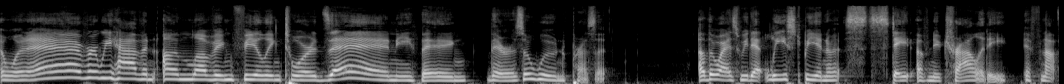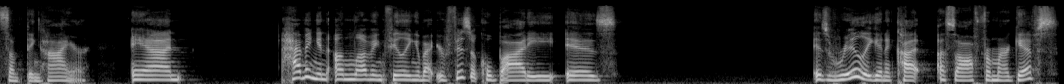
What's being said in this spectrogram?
And whenever we have an unloving feeling towards anything, there is a wound present. Otherwise, we'd at least be in a state of neutrality, if not something higher. And having an unloving feeling about your physical body is is really going to cut us off from our gifts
